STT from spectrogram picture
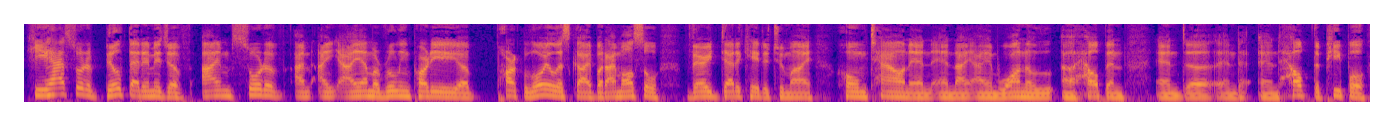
he has sort of built that image of I'm sort of I'm I, I am a ruling party. Uh, Park loyalist guy, but I'm also very dedicated to my hometown, and, and I, I want to uh, help and and uh, and and help the people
